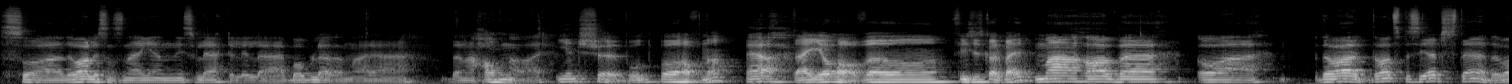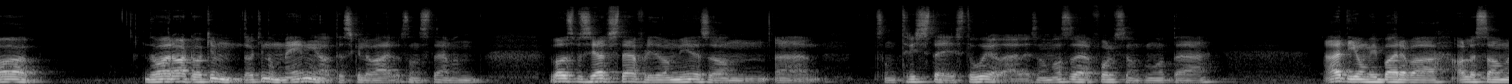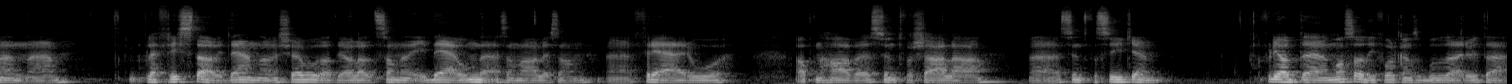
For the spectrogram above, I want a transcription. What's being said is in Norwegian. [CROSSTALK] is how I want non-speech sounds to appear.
Så eh, det var liksom sånn egen isolerte lille boble, den der, eh, denne havna der. I en sjøbod på havna. Ja. Deg og havet og fysisk arbeid. Med havet og eh, det var, det var et spesielt sted. Det var, det var rart. Det var, ikke, det var ikke noen mening at det skulle være et sånt sted, men det var et spesielt sted fordi det var mye sånn eh, Sånn triste historier der, liksom. Masse folk som på en måte Jeg vet ikke om vi bare var alle sammen eh, ble frista av ideen av sjøbod, at vi alle hadde samme idé om det, som var liksom eh, fred, ro, åpne havet, sunt for sjela, eh, sunt for psyken. Fordi at masse av de folkene som bodde der ute,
